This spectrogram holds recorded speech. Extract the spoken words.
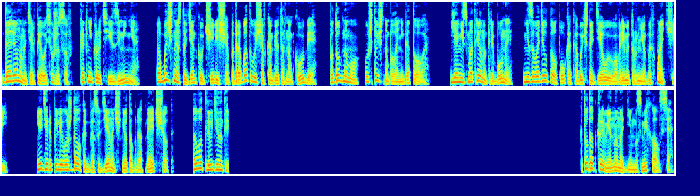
Да Алена натерпелась ужасов, как ни крути из-за меня. Обычная студентка училища, подрабатывающая в компьютерном клубе, подобному уж точно была не готова. Я не смотрел на трибуны, не заводил толпу, как обычно делаю во время турнирных матчей. Я терпеливо ждал, когда судья начнет обратный отсчет. А вот люди на трибуне Кто-то откровенно над ним насмехался.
